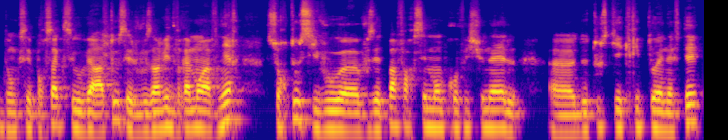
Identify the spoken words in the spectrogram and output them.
Donc c'est pour ça que c'est ouvert à tous et je vous invite vraiment à venir, surtout si vous euh, vous n'êtes pas forcément professionnel euh, de tout ce qui est crypto NFT,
